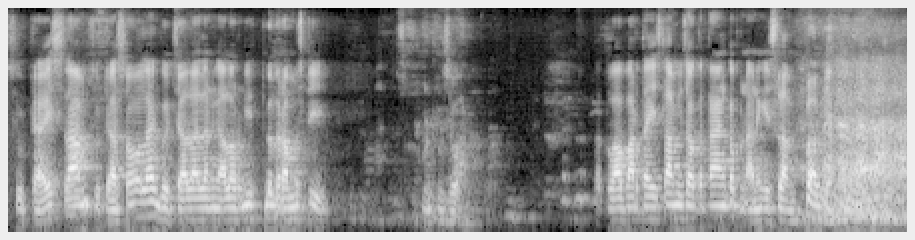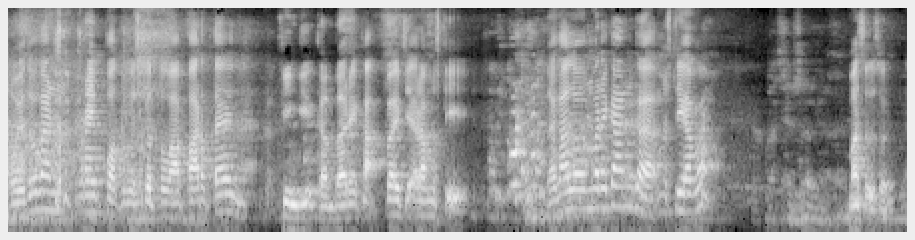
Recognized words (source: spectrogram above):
sudah Islam, sudah soleh, gue jalalan ngalor ngidul, mesti berbusuhan. Ketua partai Islam bisa ketangkep nang Islam. oh itu kan repot wis ketua partai tinggi gambar Ka'bah cek mesti. Nah kalau mereka enggak mesti apa? Masuk surga.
